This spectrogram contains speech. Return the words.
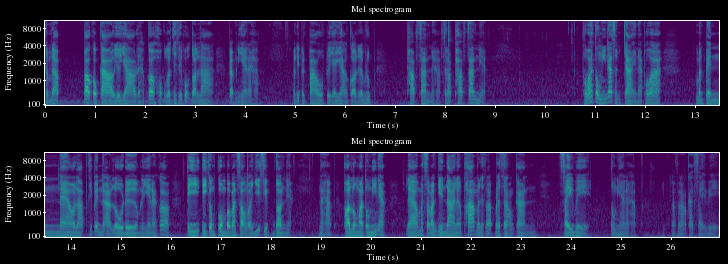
สำหรับ ป้าเก่าๆยาวๆนะครับก็676ดอลลาร์แบบนี้นะครับ อันนี้เป็นเป้าระยะยาวก่อนแล้วมาดูภาพสั้นนะครับสำหรับภาพสั้นเนี่ยผมว่าตรงนี้น่าสนใจนะ เพราะว่ามันเป็นแนวรับที่เป็นอ่าโลเดิมอะไรเงี้ยนะก็ตีตีกลมๆประมาณ 220 ดอลเนี่ยนะครับพอลงมาตรงนี้เนี่ย แล้วมันสามารถยืนได้แล้วภาพมันจะลักษณะของการไซเวย์ตรงนี้นะครับ ลักษณะของการไซเวย์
